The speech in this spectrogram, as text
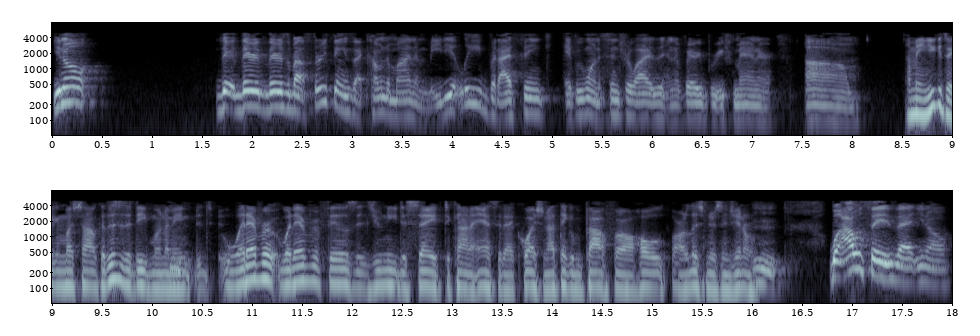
You know, there, there, there's about three things that come to mind immediately, but I think if we want to centralize it in a very brief manner, um, I mean, you can take much time because this is a deep one. I mean, whatever whatever feels that you need to say to kind of answer that question, I think it'd be powerful for our whole our listeners in general. Mm-hmm. Well, I would say is that you know,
